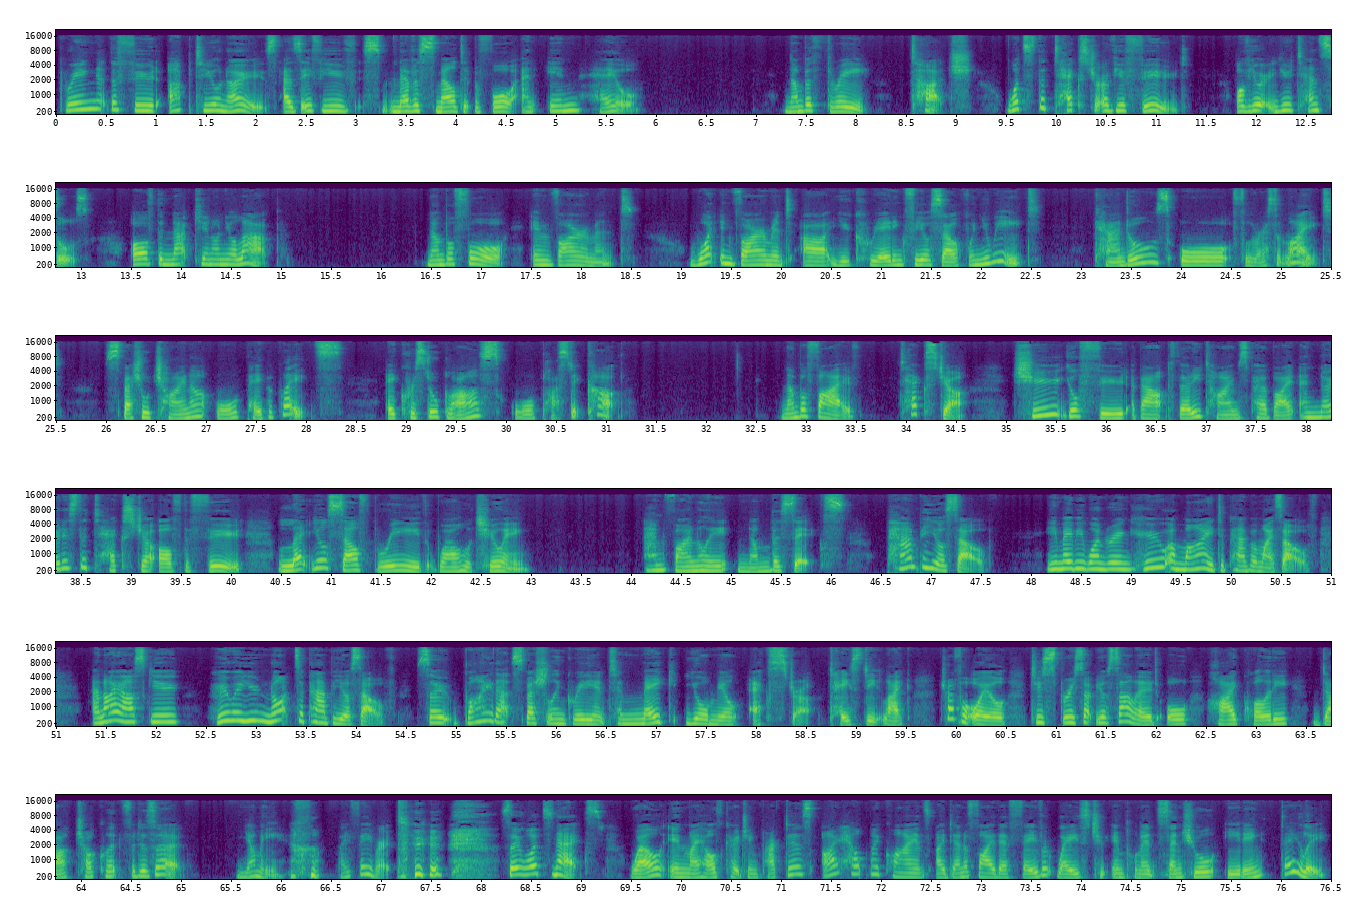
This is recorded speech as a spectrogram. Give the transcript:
Bring the food up to your nose as if you've never smelled it before and inhale. Number three, touch. What's the texture of your food, of your utensils, of the napkin on your lap? Number four, environment. What environment are you creating for yourself when you eat? Candles or fluorescent light? Special china or paper plates? A crystal glass or plastic cup? Number five, texture. Chew your food about 30 times per bite and notice the texture of the food. Let yourself breathe while chewing. And finally, number six, pamper yourself. You may be wondering, who am I to pamper myself? And I ask you, who are you not to pamper yourself? So buy that special ingredient to make your meal extra tasty, like truffle oil to spruce up your salad or high quality dark chocolate for dessert. Yummy. my favorite. so what's next? Well, in my health coaching practice, I help my clients identify their favorite ways to implement sensual eating daily.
